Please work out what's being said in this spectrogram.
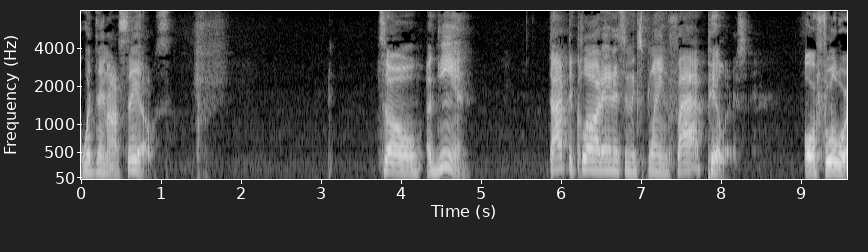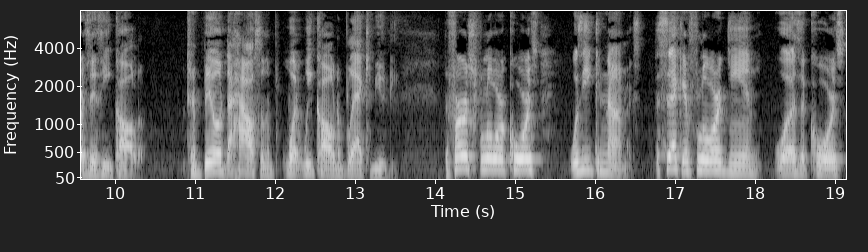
within ourselves. So again, Dr. Claud Anderson explained five pillars, or floors as he called them, to build the house of the, what we call the black community. The first floor, of course, was economics. The second floor, again, was, of course,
